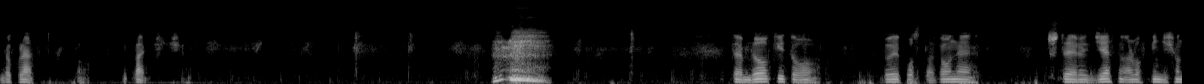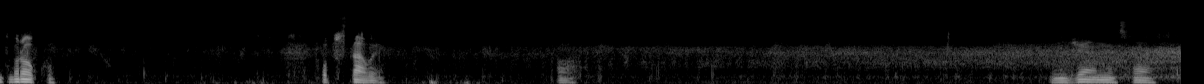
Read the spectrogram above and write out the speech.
Do klatki. O, I patrzcie. Te bloki to były postawione w 40 albo w 50 roku powstały. O. Idziemy sobie.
